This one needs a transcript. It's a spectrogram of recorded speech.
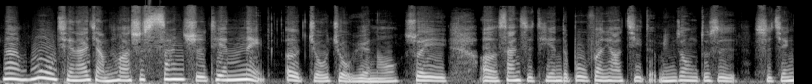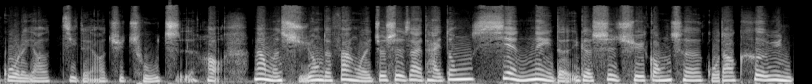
那目前来讲的话，是三十天内二九九元哦，所以呃，三十天的部分要记得，民众都是时间过了要记得要去储值。好，那我们使用的范围就是在台东县内的一个市区公车、国道客运。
